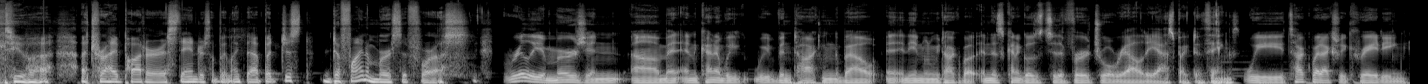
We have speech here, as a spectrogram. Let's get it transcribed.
into a, a tripod or a stand or something like that. But just define immersive for us. really immersion um, and, and kind of we we've been talking about in the end when we talk about and this kind of goes to the virtual reality aspect of things we talk about actually creating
